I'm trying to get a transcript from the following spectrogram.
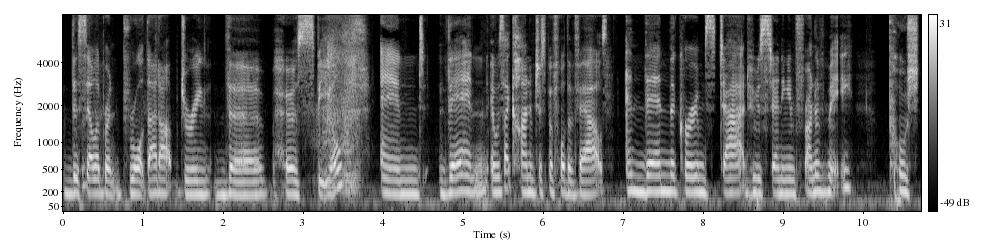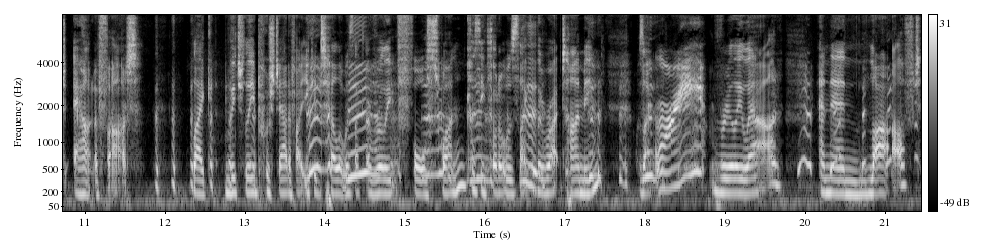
the celebrant brought that up during the her spiel, and then it was like kind of just before the vows, and then the groom's dad, who was standing in front of me. Pushed out a fart, like literally pushed out a fart. You could tell it was like a really forced one because he thought it was like the right timing. It was like really loud and then laughed.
